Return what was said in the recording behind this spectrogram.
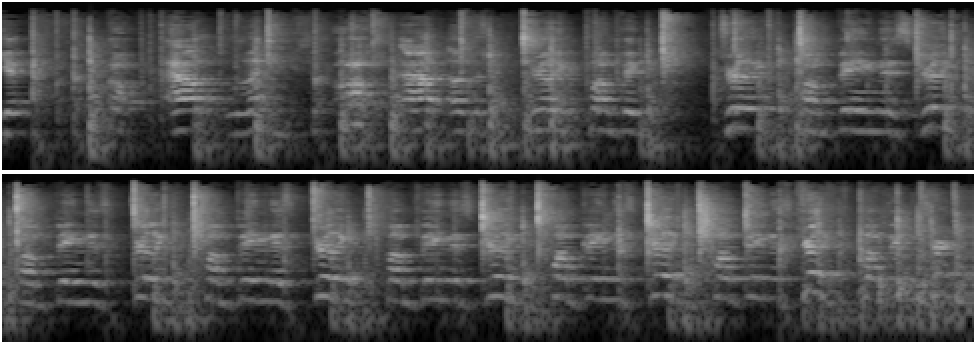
get oh, out, let, oh, out of this drilling, pumping, drilling, pumping, this drilling, pumping, this drilling, pumping, this drilling, pumping, this drilling, pumping, this drilling, pumping, this drilling, pumping, turning, parting, thrusting,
